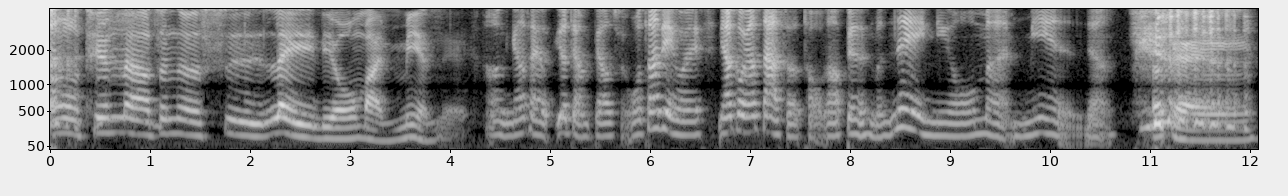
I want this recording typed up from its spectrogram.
哦天哪，真的是泪流满面呢。然后你刚才有又讲标准，我差点以为你要跟我一样大舌头，然后变成什么内牛满面这样。OK，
